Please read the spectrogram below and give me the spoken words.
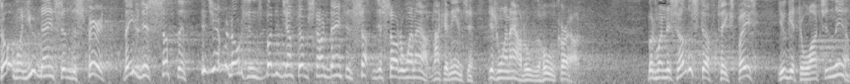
So when you dance in the Spirit, they just something. Did you ever notice when Buddy jumped up and started dancing, something just sort of went out, like an incense, just went out over the whole crowd. But when this other stuff takes place, you get to watching them.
